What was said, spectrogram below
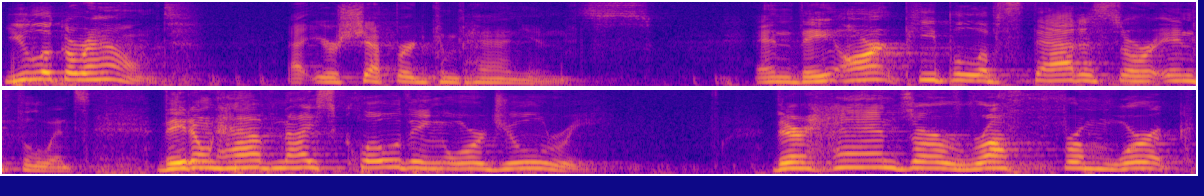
You look around at your shepherd companions, and they aren't people of status or influence. They don't have nice clothing or jewelry. Their hands are rough from work,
